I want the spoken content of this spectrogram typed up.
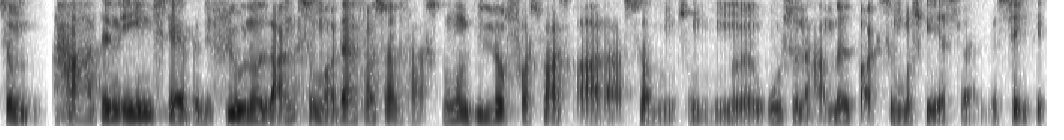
som har den egenskab, at det flyver noget langsommere, og derfor så er der faktisk nogle af de luftforsvarsradar, som, som øh, russerne har medbragt, som måske er svært at se det.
